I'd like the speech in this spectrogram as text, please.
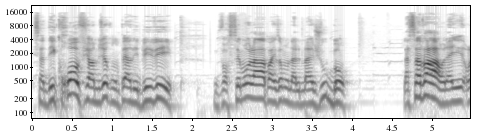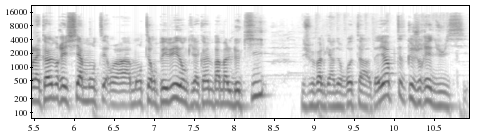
ça décroît au fur et à mesure qu'on perd des PV. Donc forcément là, par exemple, on a le Majou. Bon, là ça va, on a, quand même réussi à monter, à monter en PV, donc il a quand même pas mal de ki. Mais je peux pas le garder en retard. D'ailleurs, peut-être que j'aurais dû ici.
